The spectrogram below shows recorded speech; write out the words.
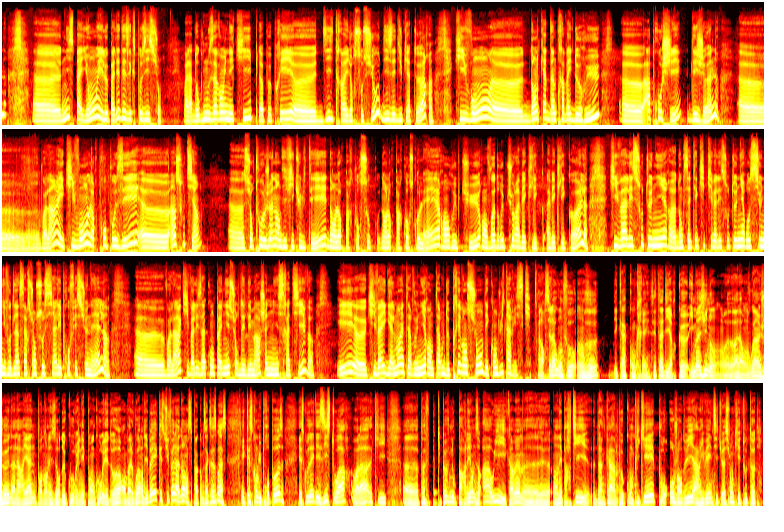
euh, Nice-Paillon et le Palais des Expositions. Voilà, donc nous avons une équipe d'à peu près euh, 10 travailleurs sociaux, 10 éducateurs, qui vont, euh, dans le cadre d'un travail de rue, euh, approcher des jeunes, euh, voilà, et qui vont leur proposer euh, un soutien. Euh, surtout aux jeunes en difficulté dans leur parcours dans leur parcours scolaire, en rupture, en voie de rupture avec l'école, qui va les soutenir. euh, Donc cette équipe qui va les soutenir aussi au niveau de l'insertion sociale et professionnelle. Euh, voilà, qui va les accompagner sur des démarches administratives et qui va également intervenir en termes de prévention des conduites à risque. Alors c'est là où on veut, on veut des cas concrets. C'est-à-dire que, imaginons, euh, voilà, on voit un jeune à l'Ariane, pendant les heures de cours, il n'est pas en cours, il est dehors, on va le voir, on dit, bah, qu'est-ce que tu fais là? Non, c'est pas comme ça que ça se passe. Et qu'est-ce qu'on lui propose? Est-ce que vous avez des histoires, voilà, qui, euh, peuvent, nous parler en disant, ah oui, quand même, euh, on est parti d'un cas un peu compliqué pour aujourd'hui arriver à une situation qui est tout autre?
